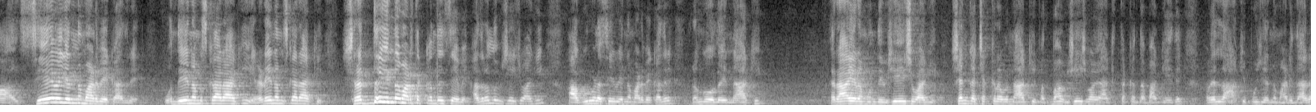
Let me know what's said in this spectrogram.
ಆ ಸೇವೆಯನ್ನು ಮಾಡಬೇಕಾದ್ರೆ ಒಂದೇ ನಮಸ್ಕಾರ ಹಾಕಿ, ಎರಡೇ ನಮಸ್ಕಾರ ಹಾಕಿ, ಶ್ರದ್ಧೆಯಿಂದ ಮಾಡ್ತಕ್ಕಂಥ ಸೇವೆ. ಅದರಲ್ಲೂ ವಿಶೇಷವಾಗಿ ಆ ಗುರುಗಳ ಸೇವೆಯನ್ನು ಮಾಡಬೇಕಾದ್ರೆ ರಂಗೋಲಿಯನ್ನು ಹಾಕಿ ರಾಯರ ಮುಂದೆ ವಿಶೇಷವಾಗಿ ಶಂಖ ಚಕ್ರವನ್ನು ಹಾಕಿ, ಪದ್ಮ ವಿಶೇಷವಾಗಿ ಹಾಕಿರ್ತಕ್ಕಂಥ ಭಾಗ್ಯ ಇದೆ. ಅವೆಲ್ಲ ಹಾಕಿ ಪೂಜೆಯನ್ನು ಮಾಡಿದಾಗ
